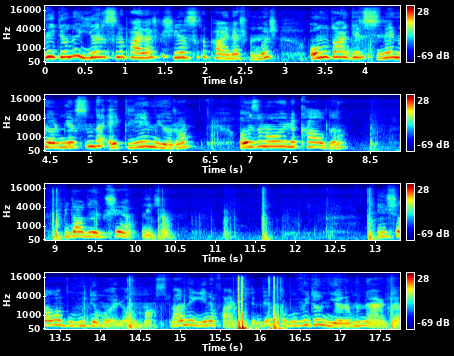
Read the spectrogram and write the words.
videonun yarısını paylaşmış, yarısını paylaşmamış. Onu daha geri silemiyorum. Yarısını da ekleyemiyorum. O yüzden o öyle kaldı. Bir daha da öyle bir şey yapmayacağım. İnşallah bu videom öyle olmaz. Ben de yine fark ettim. Diyorum ki bu videonun yarımı nerede?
